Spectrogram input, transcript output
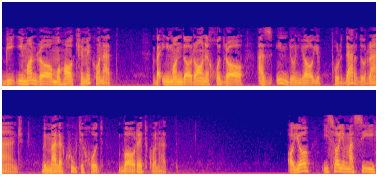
بی ایمان را محاکمه کند و ایمانداران خود را از این دنیای پردرد و رنج به ملکوت خود وارد کند. آیا عیسی مسیح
